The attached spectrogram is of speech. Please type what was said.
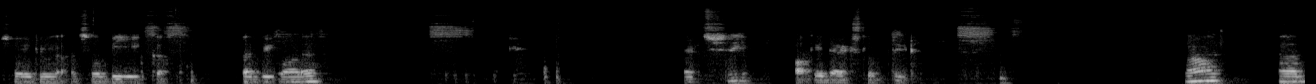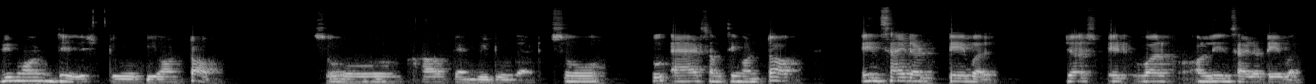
So it will also be curvy border let's see. Okay that's look great now uh, we want this to be on top. So how can we do that? So to add something on top inside a table just it work only inside a table.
